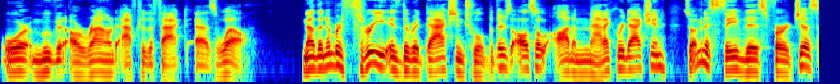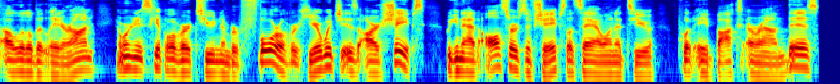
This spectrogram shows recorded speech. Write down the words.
or move it around after the fact as well. Now, the number three is the redaction tool, but there's also automatic redaction. So I'm going to save this for just a little bit later on. And we're going to skip over to number four over here, which is our shapes. We can add all sorts of shapes. Let's say I wanted to put a box around this,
